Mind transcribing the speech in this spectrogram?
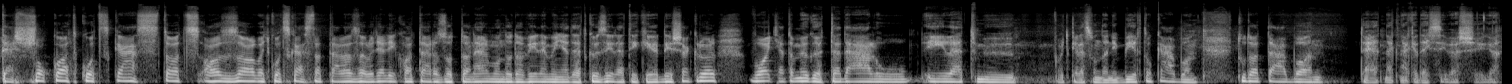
Te sokat kockáztatsz azzal, vagy kockáztattál azzal, hogy elég határozottan elmondod a véleményedet közéleti kérdésekről, vagy hát a mögötted álló életmű, hogy kell ezt mondani, birtokában, tudatában tehetnek neked egy szívességet.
